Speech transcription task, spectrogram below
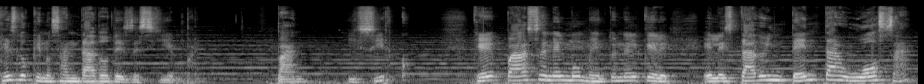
¿Qué es lo que nos han dado desde siempre? Pan y circo. ¿Qué pasa en el momento en el que el Estado intenta u osa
